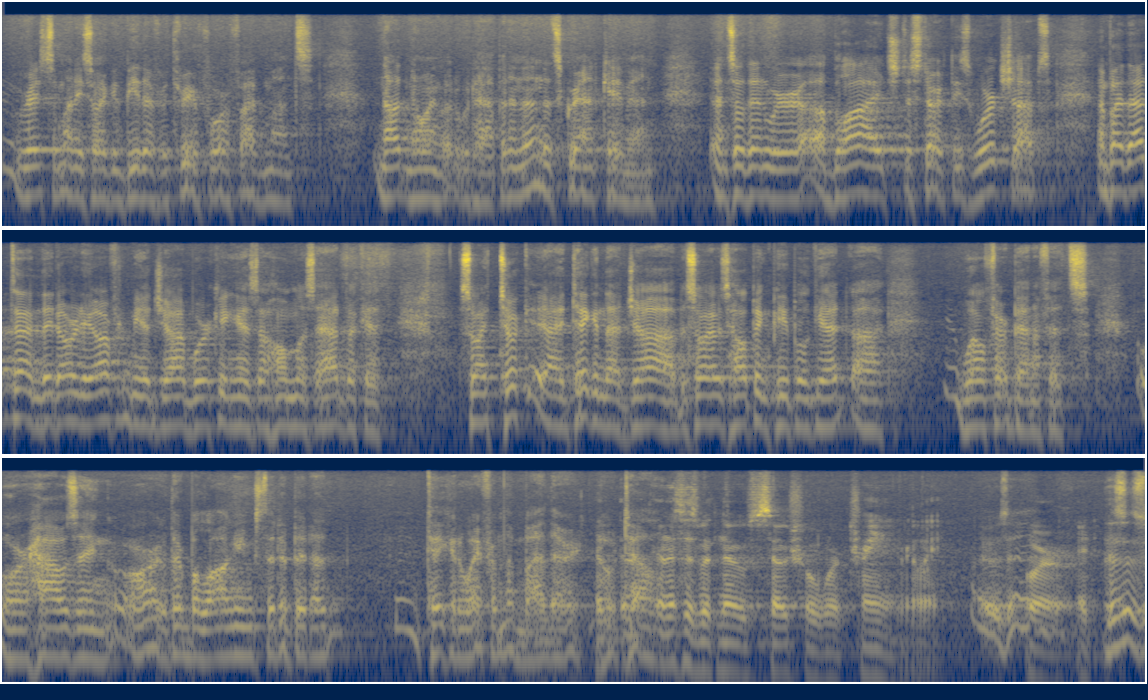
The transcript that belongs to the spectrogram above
raised some money so I could be there for three or four or five months, not knowing what would happen. And then this grant came in, and so then we were obliged to start these workshops. And by that time, they'd already offered me a job working as a homeless advocate. So I took, I had taken that job. So I was helping people get uh, welfare benefits or housing or their belongings that had been uh, taken away from them by their And, and- hotel. and this is with no social work training, really? It was- Or it, This is,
